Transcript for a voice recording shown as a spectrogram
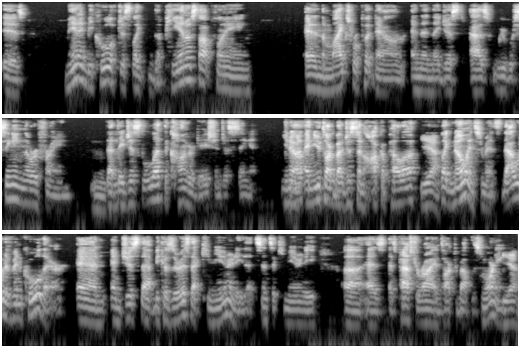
is man, it'd be cool if just like the piano stopped playing and the mics were put down, and then they just as we were singing the refrain that they just let the congregation just sing it. You know, That's- and you talk about just an acapella yeah. like no instruments that would have been cool there and and just that because there is that community that sense of community uh, as as pastor ryan talked about this morning Yeah.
